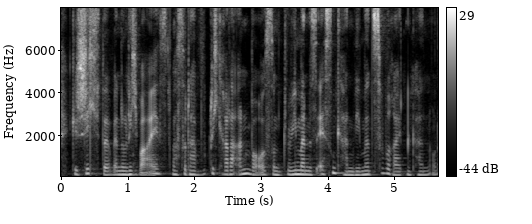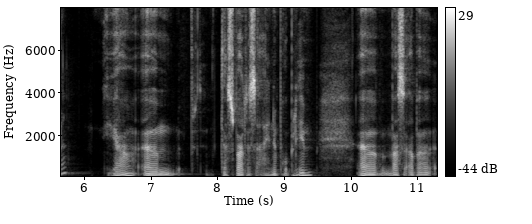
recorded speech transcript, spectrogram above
Geschichte, wenn du nicht weißt, was du da wirklich gerade anbaust und wie man es essen kann, wie man es zubereiten kann, oder? Ja, ähm, das war das eine Problem. Äh, was aber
